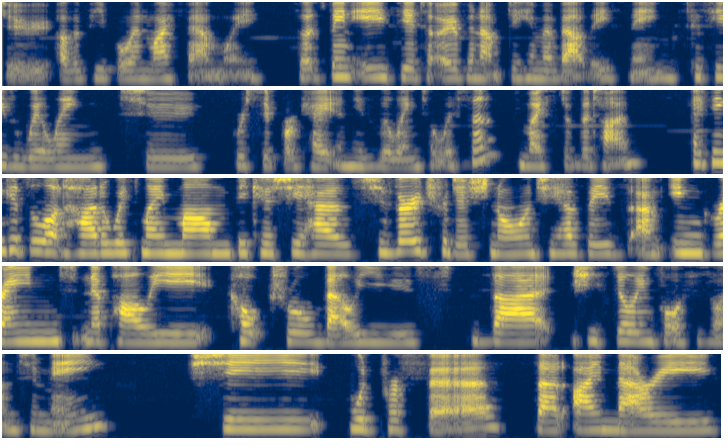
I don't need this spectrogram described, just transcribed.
to other people in my family. So it's been easier to open up to him about these things because he's willing to reciprocate and he's willing to listen most of the time. I think it's a lot harder with my mum because she has she's very traditional and she has these um, ingrained Nepali cultural values that she still enforces onto me. She would prefer that I marry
